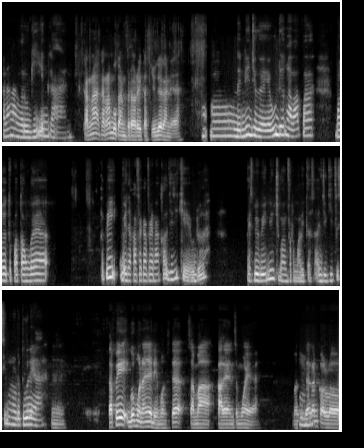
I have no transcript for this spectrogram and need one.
Karena nggak ngerugiin kan. karena karena bukan prioritas juga kan ya. Mm, dan dia juga ya udah nggak apa-apa mau tutup atau enggak tapi banyak kafe-kafe nakal jadi kayak udahlah PSBB ini cuma formalitas aja gitu sih menurut gue ya Hmm. Tapi gue mau nanya deh, maksudnya sama kalian semua ya. Maksudnya Hmm. kan kalau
